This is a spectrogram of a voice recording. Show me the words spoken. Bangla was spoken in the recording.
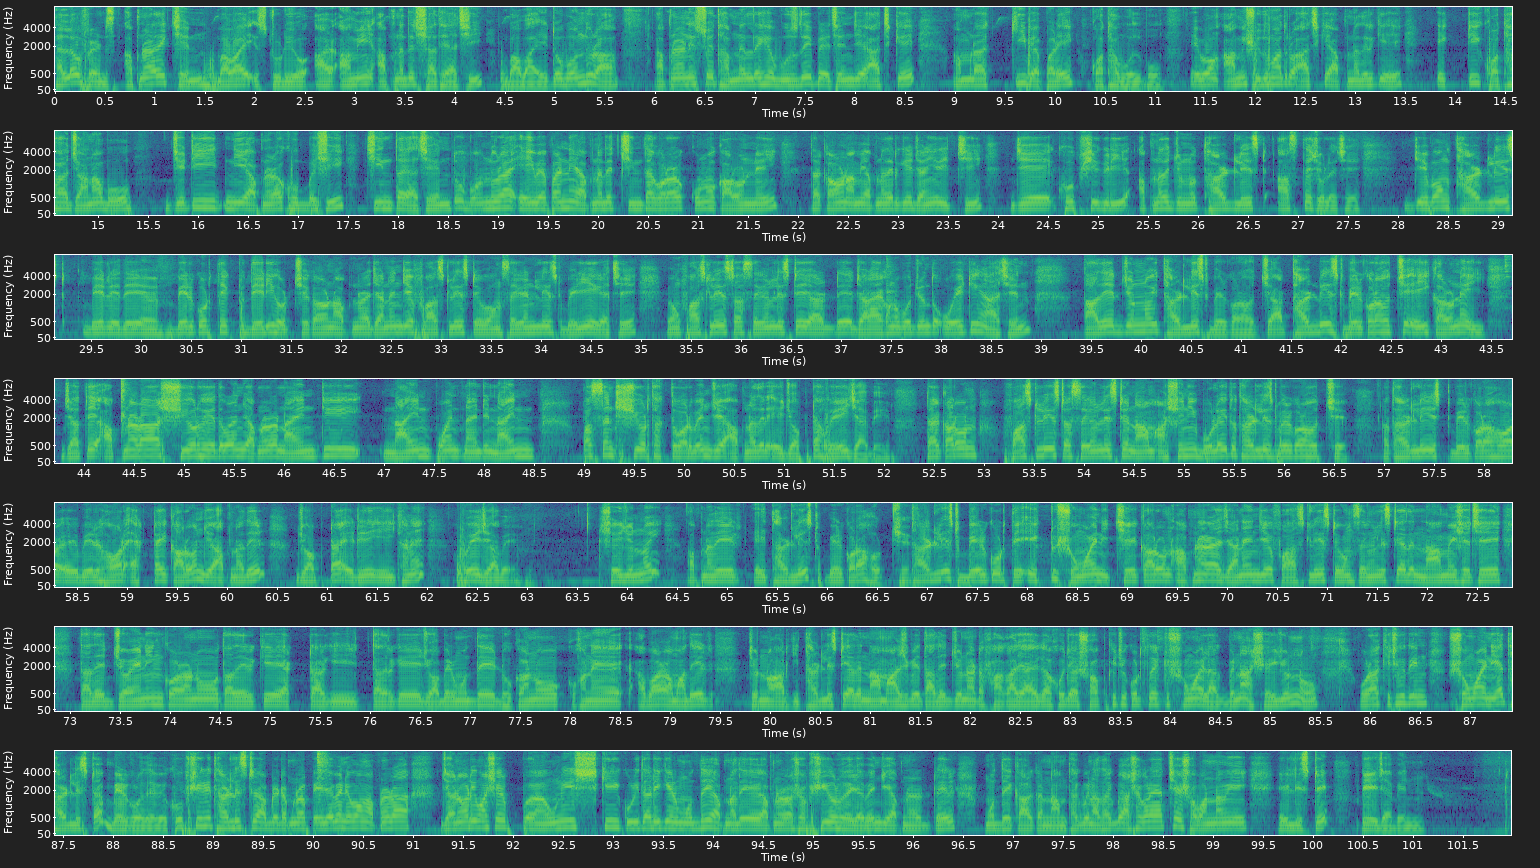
হ্যালো ফ্রেন্ডস আপনারা দেখছেন বাবাই স্টুডিও আর আমি আপনাদের সাথে আছি বাবাই। তো বন্ধুরা, আপনারা নিশ্চয়ই থামনেল দেখে বুঝতেই পেরেছেন যে আজকে আমরা কি ব্যাপারে কথা বলব এবং আমি শুধুমাত্র আজকে আপনাদেরকে একটি কথা জানাব যেটি নিয়ে আপনারা খুব বেশি চিন্তায় আছেন। তো বন্ধুরা, এই ব্যাপার নিয়ে আপনাদের চিন্তা করার কোনো কারণ নেই। তার কারণ আমি আপনাদেরকে জানিয়ে দিচ্ছি যে খুব শীঘ্রই আপনাদের জন্য থার্ড লিস্ট আসতে চলেছে। এবং থার্ড লিস্ট বের বের করতে একটু দেরি হচ্ছে, কারণ আপনারা জানেন যে ফার্স্ট লিস্ট এবং সেকেন্ড লিস্ট বেরিয়ে গেছে, এবং ফার্স্ট লিস্ট আর সেকেন্ড লিস্টে যারা এখনও পর্যন্ত ওয়েটিং আছেন, তাদের জন্যই থার্ড লিস্ট বের করা হচ্ছে। আর থার্ড লিস্ট বের করা হচ্ছে এই কারণেই যাতে আপনারা শিওর হয়ে যেতে পারেন যে আপনারা ninety nine point ninety nine percent sure থাকতে পারবেন যে আপনাদের এই জবটা হয়েই যাবে। তার কারণ ফার্স্ট লিস্ট আর সেকেন্ড লিস্টে নাম আসেনি বলেই তো থার্ড লিস্ট বের করা হচ্ছে। আর থার্ড লিস্ট বের করা হওয়ার বের হওয়ার একটাই কারণ যে আপনাদের জবটা এটি এইখানে হয়ে যাবে। সেই জন্যই আপনাদের এই থার্ড লিস্ট বের করা হচ্ছে। থার্ড লিস্ট বের করতে একটু সময় নিচ্ছে, কারণ আপনারা জানেন যে ফার্স্ট লিস্ট এবং সেকেন্ড লিস্টে যাদের নাম এসেছে, তাদের জয়েনিং করানো, তাদেরকে একটা আর কি, তাদেরকে জবের মধ্যে ঢোকানো, ওখানে আবার আমাদের জন্য আর কি থার্ড লিস্টে যাদের নাম আসবে, তাদের জন্য একটা ফাঁকা জায়গা খোঁজা সব কিছু করতে একটু সময় লাগবে না, সেই জন্য ওরা কিছুদিন সময় নিয়ে থার্ড লিস্টটা বের করে দেবে। খুব শীঘ্রই থার্ড লিস্টের আপডেট আপনারা পেয়ে যাবেন এবং আপনারা জানুয়ারি মাসের উনিশ কি কুড়ি তারিখের মধ্যেই আপনাদের, আপনারা সব শিওর হয়ে যাবেন যে আপনাদের মধ্যে কার কার নাম থাকবে, না থাকবে। আশা করা যাচ্ছে সবার নামই এই লিস্টে পেয়ে যাবেন।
